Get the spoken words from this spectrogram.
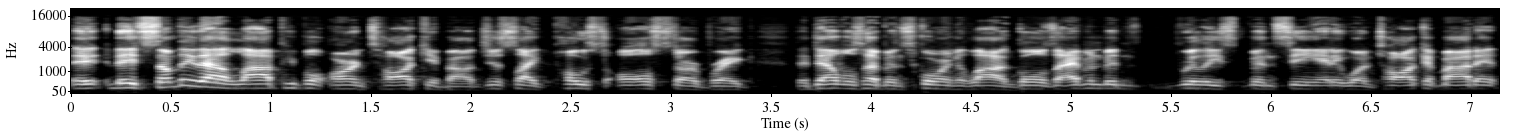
it, it's something that a lot of people aren't talking about. Just like post All Star break, the Devils have been scoring a lot of goals. I haven't been really been seeing anyone talk about it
